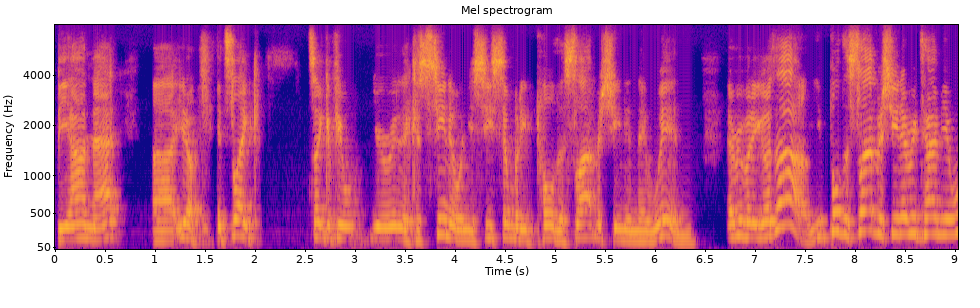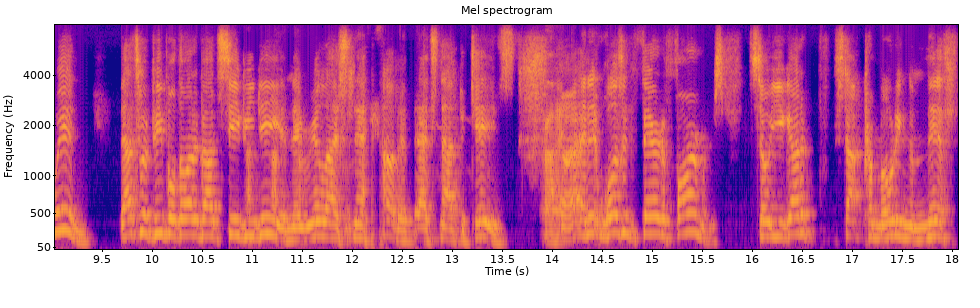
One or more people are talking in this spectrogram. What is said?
beyond that, uh, you know, it's like it's like if you you're in a casino and you see somebody pull the slot machine and they win. Everybody goes, "Oh, you pull the slot machine every time you win." That's what people thought about CBD, and they realize now that that's not the case. Right. Uh, and it wasn't fair to farmers. So you got to stop promoting the myth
